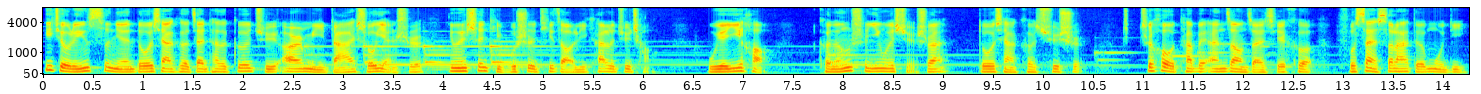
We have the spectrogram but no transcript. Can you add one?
一九零四年，德沃夏克在他的歌剧《阿尔米达》首演时，因为身体不适提早离开了剧场。五月一号，可能是因为血栓，多夏克去世。之后，他被安葬在捷克福塞斯拉德墓地。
